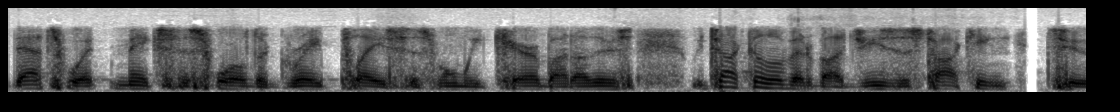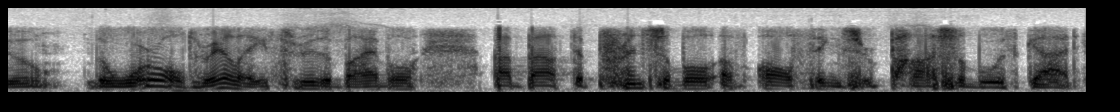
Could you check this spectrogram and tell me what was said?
That's what makes this world a great place. Is when we care about others. We talked a little bit about Jesus talking to the world, really, through the Bible, about the principle of all things are possible with God.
